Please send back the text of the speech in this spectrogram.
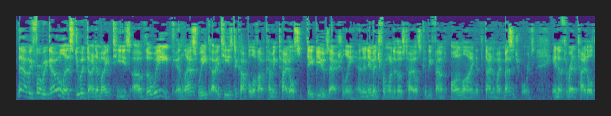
Now, before we go, let's do a dynamite tease of the week. And last week, I teased a couple of upcoming titles, debuts actually, and an image from one of those titles can be found online at the Dynamite message boards in a thread titled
